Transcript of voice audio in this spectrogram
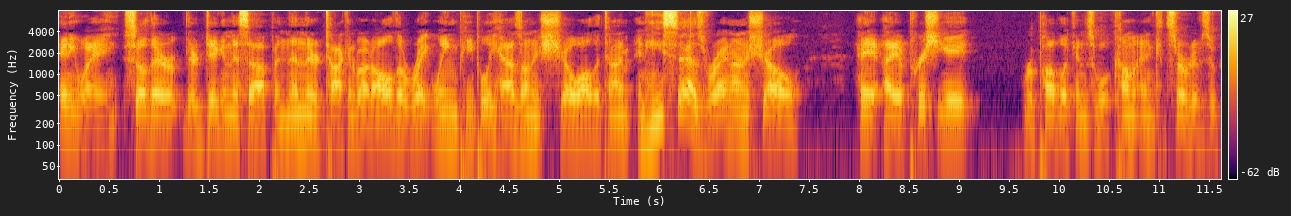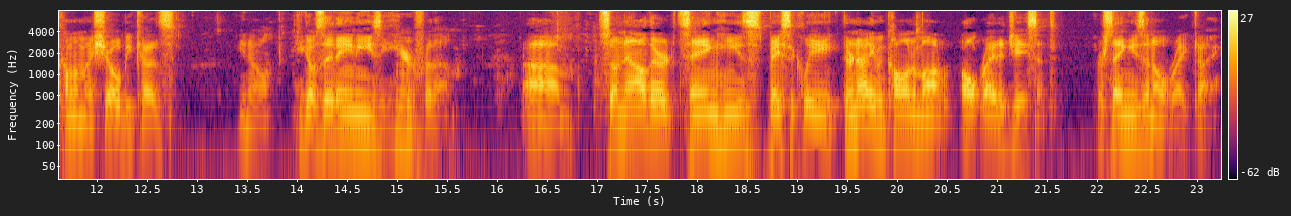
anyway, so they're they're digging this up, and then they're talking about all the right wing people he has on his show all the time, and he says right on his show, "Hey, I appreciate Republicans who will come and conservatives who come on my show because, you know, he goes, it ain't easy here for them." Um, so now they're saying he's basically they're not even calling him alt right adjacent. They're saying he's an alt right guy.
